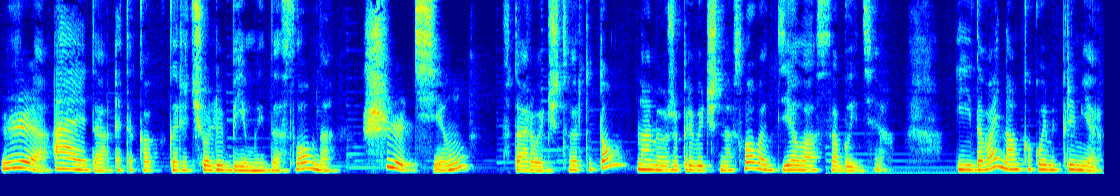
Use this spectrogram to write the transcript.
热爱的это как горячо любимый, дословно. 事情, второй, четвертый том, нами уже привычное слово дело, событие. И давай нам какой-нибудь пример.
